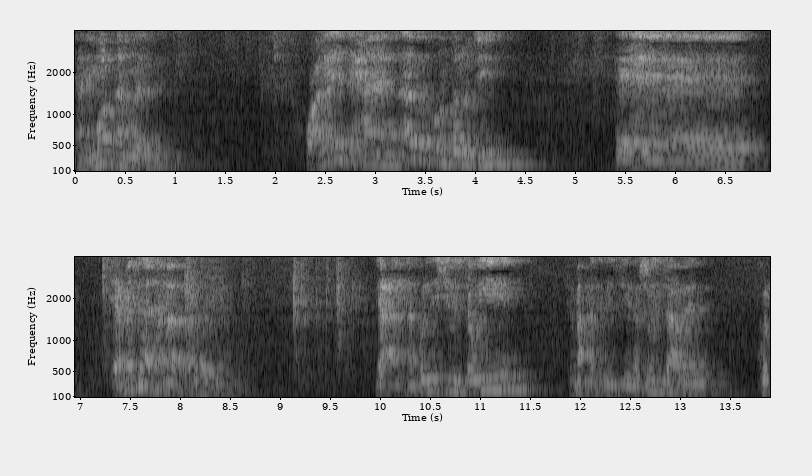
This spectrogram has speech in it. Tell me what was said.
يعني more. Than WordNet وعلى أي حال ال Arabic Ontology آه، عملنا لها map يعني إحنا كل شيء بنسويه في معهد ابن سينا شو بنساوي؟ كل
